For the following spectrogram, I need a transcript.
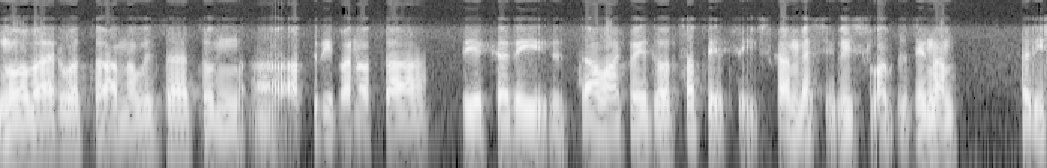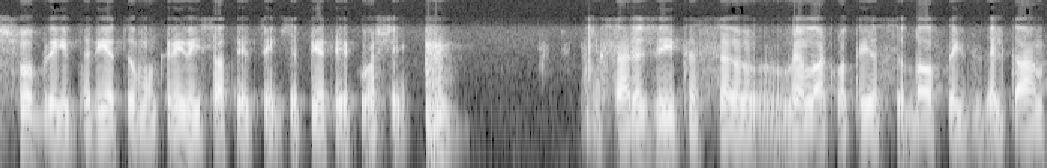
novērota, analizēta un atkarībā no tā tiek arī tālāk veidotas attiecības. Kā mēs visi labi zinām, arī šobrīd Rietumu un Krievijas attiecības ir pietiekoši sarežģītas, eh, lielākoties balstītas dēļ tām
